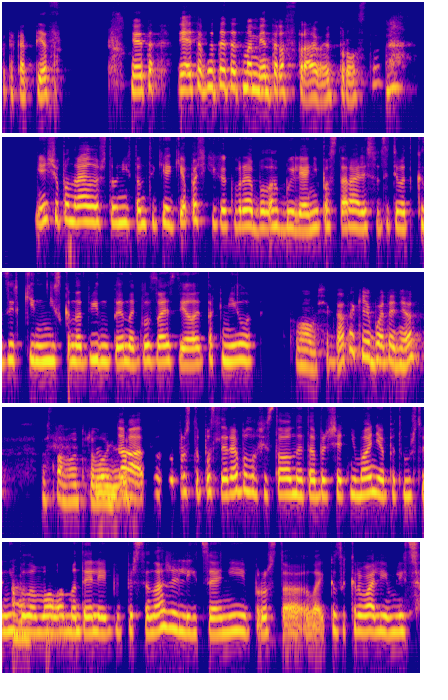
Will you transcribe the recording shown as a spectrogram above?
это капец. Это, это вот этот момент расстраивает просто. Мне еще понравилось, что у них там такие кепочки, как в Ребелах были. Они постарались вот эти вот козырьки низко надвинутые на глаза сделать так мило. По-моему, всегда такие были, нет? В основной трилогии. Ну, да, просто после Ребелов я стала на это обращать внимание, потому что у них а. было мало моделей персонажей лица, и они просто like, закрывали им лица.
